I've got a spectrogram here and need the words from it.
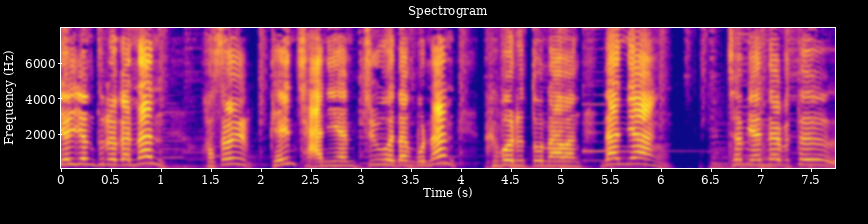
연령 들어간 난 헛설 걘 잔이암쭈 허당보난 그 버릇 또 나왕 난양. 참 옛날부터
